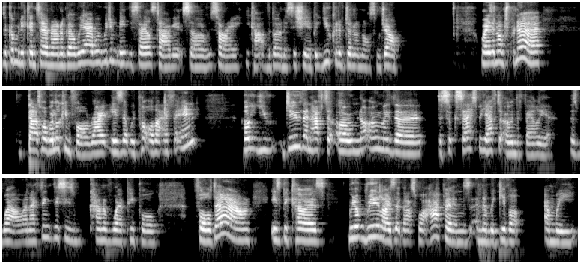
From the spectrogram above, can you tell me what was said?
the company can turn around and go, well, yeah, well, we didn't meet the sales target. So sorry, you can't have the bonus this year, but you could have done an awesome job. Whereas an entrepreneur, that's what we're looking for, right? Is that we put all that effort in, but you do then have to own not only the the success, but you have to own the failure as well. And I think this is kind of where people fall down is because we don't realize that that's what happens and then we give up and we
